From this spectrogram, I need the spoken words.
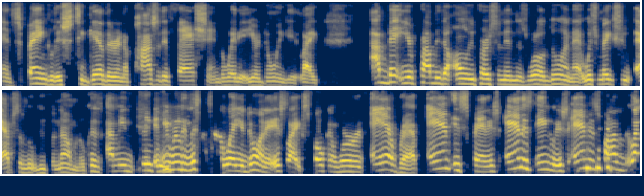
and Spanglish together in a positive fashion the way that you're doing it. Like, I bet you're probably the only person in this world doing that, which makes you absolutely phenomenal. Because I mean, Thank if you. you really listen to the way you're doing it, it's like spoken word and rap, and it's Spanish, and it's English, and it's positive. like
